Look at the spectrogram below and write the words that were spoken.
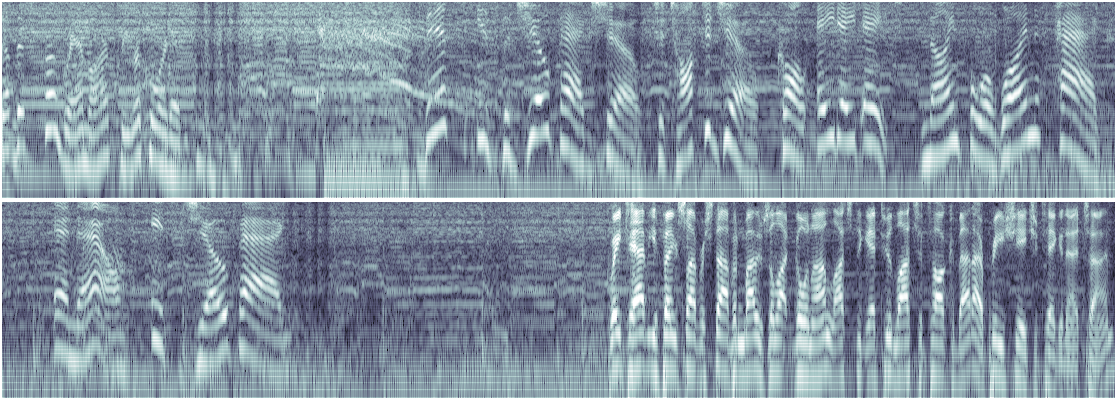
of this program are pre-recorded. This is the Joe Pag Show. To talk to Joe, call 888-941-PAGS. And now, it's Joe Pags. Great to have you. Thanks a lot for stopping by. There's a lot going on, lots to get to, lots to talk about. I appreciate you taking that time.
